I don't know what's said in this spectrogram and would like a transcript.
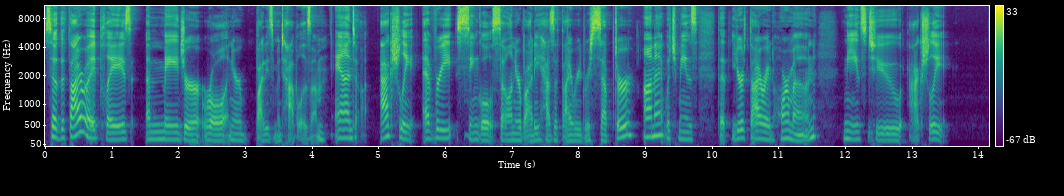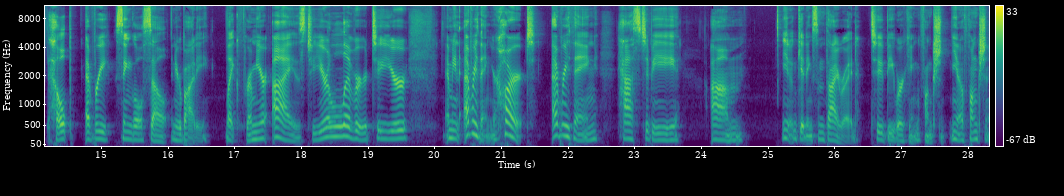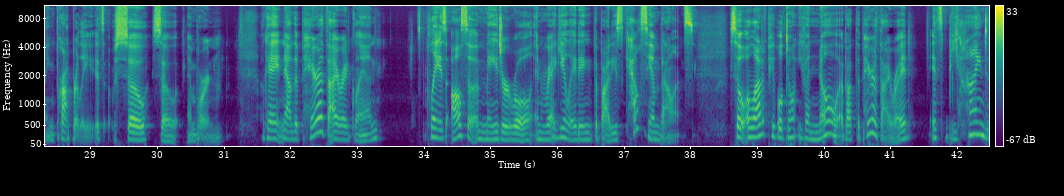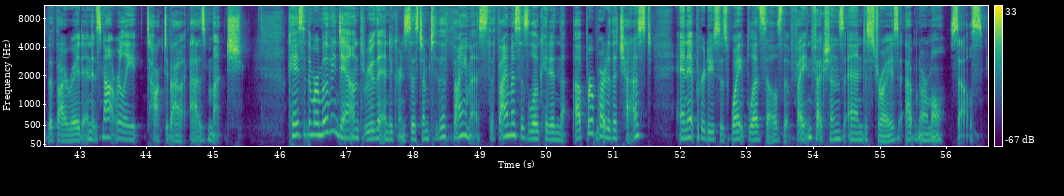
So the thyroid plays a major role in your body's metabolism. And actually, every single cell in your body has a thyroid receptor on it, which means that your thyroid hormone needs to actually help every single cell in your body, like from your eyes to your liver to your, I mean, everything, your heart, everything has to be, um, you know, getting some thyroid to be working function, you know, functioning properly. It's so, so important. Okay, now the parathyroid gland plays also a major role in regulating the body's calcium balance. So a lot of people don't even know about the parathyroid. It's behind the thyroid and it's not really talked about as much. Okay, so then we're moving down through the endocrine system to the thymus. The thymus is located in the upper part of the chest and it produces white blood cells that fight infections and destroys abnormal cells.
